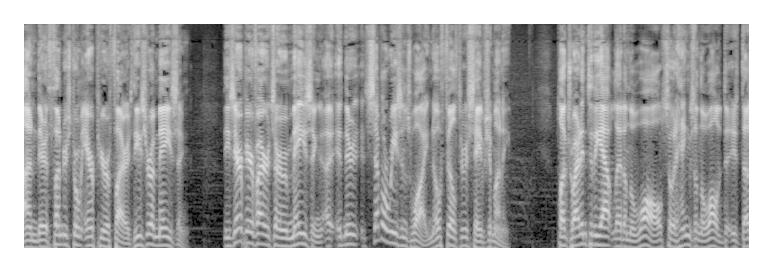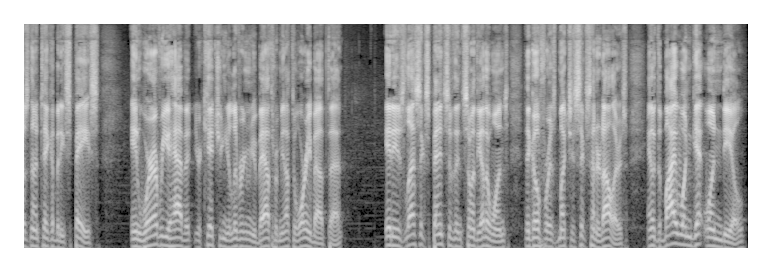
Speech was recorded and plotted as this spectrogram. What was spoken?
on their Thunderstorm air purifiers. These are amazing. These air purifiers are amazing. Uh, and there's several reasons why. No filter saves you money. Plugs right into the outlet on the wall, so it hangs on the wall. It does not take up any space. And wherever you have it, your kitchen, your living room, your bathroom, you don't have to worry about that. It is less expensive than some of the other ones that go for as much as six hundred dollars. And with the buy one get one deal,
